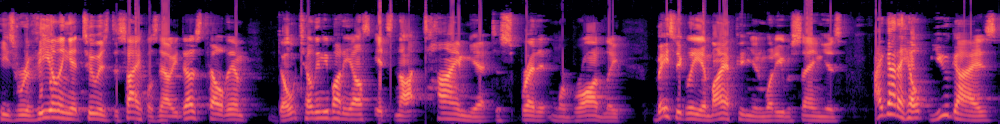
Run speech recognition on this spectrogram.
he's revealing it to his disciples. Now, he does tell them, don't tell anybody else. It's not time yet to spread it more broadly. Basically, in my opinion, what he was saying is, I got to help you guys,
